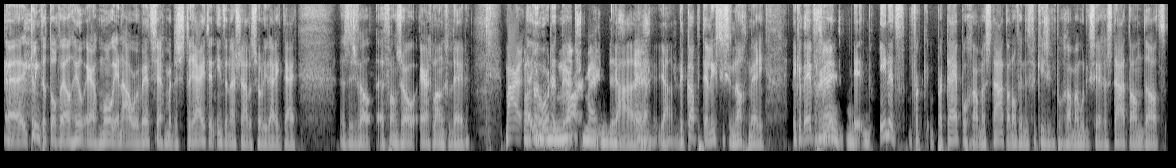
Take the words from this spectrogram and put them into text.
eh, klinkt dat toch wel heel erg mooi en ouderwets, zeg maar, de strijd en internationale solidariteit. Dat is wel eh, van zo erg lang geleden. Maar Wat je hoort het, Bert. nachtmerrie dit, Ja, ja, ja, de kapitalistische nachtmerrie. Ik heb even gelezen. In het partijprogramma staat dan, of in het verkiezingsprogramma moet ik zeggen, staat dan dat.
